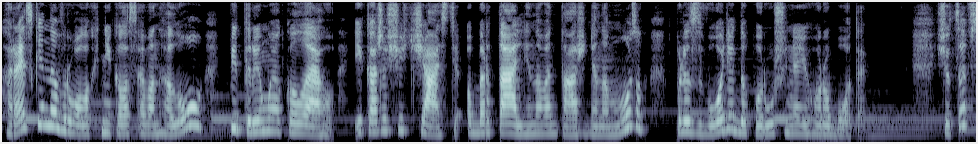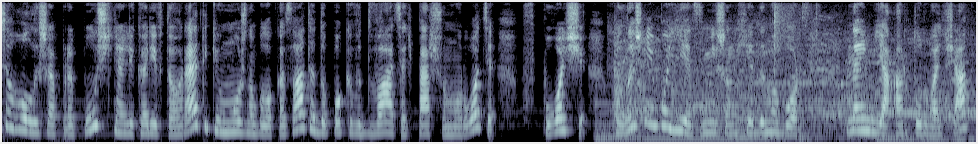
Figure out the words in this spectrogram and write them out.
Грецький невролог Ніколас Евангелоу підтримує колегу і каже, що часті обертальні навантаження на мозок призводять до порушення його роботи. Що це всього лише припущення лікарів-теоретиків можна було казати, допоки в 21-му році в Польщі колишній боєць змішаних єдиноборств на ім'я Артур Вальчак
